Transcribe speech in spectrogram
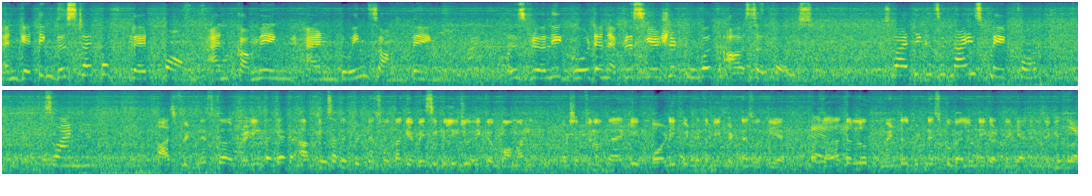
And getting this type of platform and coming and doing something is really good and appreciation आज फिटनेस का ट्रेनिंग था क्या आपके हिसाब से फिटनेस होता क्या? बेसिकली जो एक कॉमन परसेप्शन होता है कि बॉडी फिट है तभी फिटनेस होती है। और ज़्यादातर लोग मेंटल फिटनेस को वैल्यू नहीं करते क्या कहना चाहिए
